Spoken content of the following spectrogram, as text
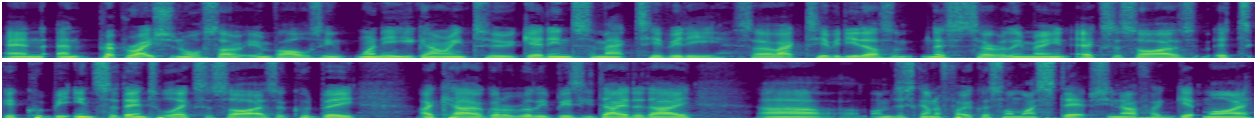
And, and preparation also involves in when are you going to get in some activity? So activity doesn't necessarily mean exercise. It's, it could be incidental exercise. It could be, okay, I've got a really busy day today. Uh, I'm just going to focus on my steps. You know, if I can get my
